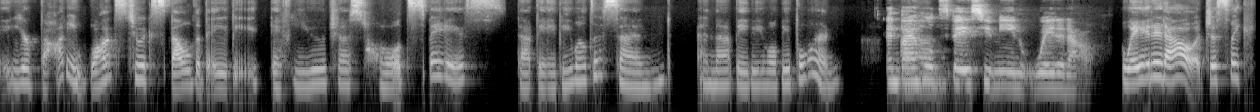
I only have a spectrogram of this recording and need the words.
Your body wants to expel the baby. If you just hold space, that baby will descend and that baby will be born. And by um, hold space, you mean wait it out. Wait it out, just like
